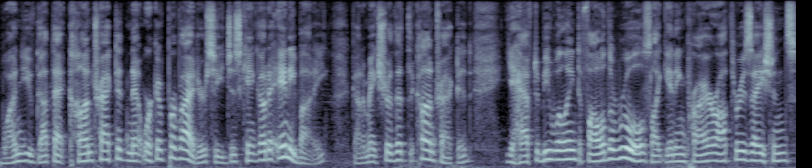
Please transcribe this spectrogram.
one, you've got that contracted network of providers, so you just can't go to anybody. Got to make sure that they're contracted. You have to be willing to follow the rules, like getting prior authorizations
